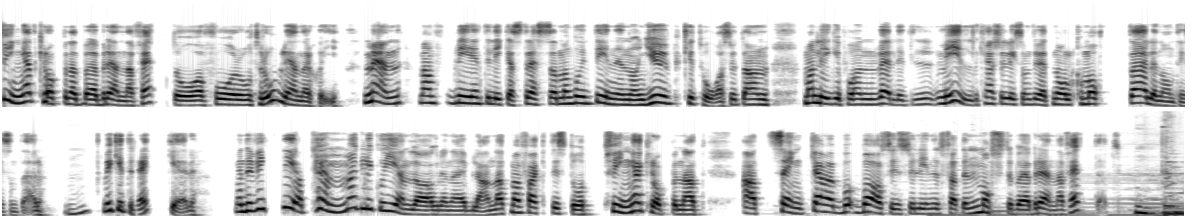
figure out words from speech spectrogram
tvingat kroppen att börja bränna fett och får otrolig energi. Men man blir inte lika stressad, man går inte in i någon djup ketos utan man ligger på en väldigt mild, kanske liksom 0,8 eller någonting sånt där. Mm. Vilket räcker. Men det viktiga är att tömma glykogenlagren ibland, att man faktiskt då tvingar kroppen att, att sänka basinsulinet för att den måste börja bränna fettet. Mm.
